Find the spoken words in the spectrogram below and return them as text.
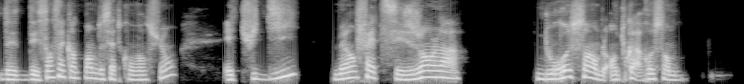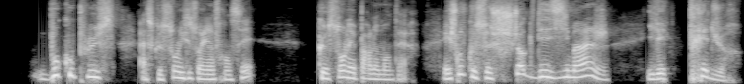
des, des 150 membres de cette convention, et tu dis, mais en fait, ces gens-là nous ressemblent, en tout cas ressemblent beaucoup plus à ce que sont les citoyens français que sont les parlementaires. Et je trouve que ce choc des images, il est très dur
